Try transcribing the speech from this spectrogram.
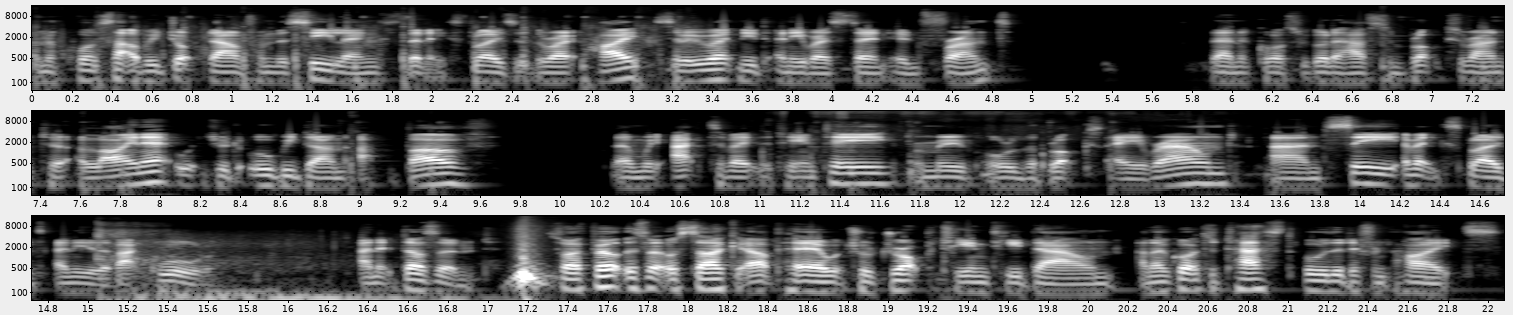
and of course that'll be dropped down from the ceiling so that it explodes at the right height. So we won't need any redstone in front. Then of course we've got to have some blocks around to align it, which would all be done up above. Then we activate the TNT, remove all of the blocks around, and see if it explodes any of the back wall. And it doesn't. So I built this little circuit up here which will drop TNT down, and I've got to test all the different heights,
